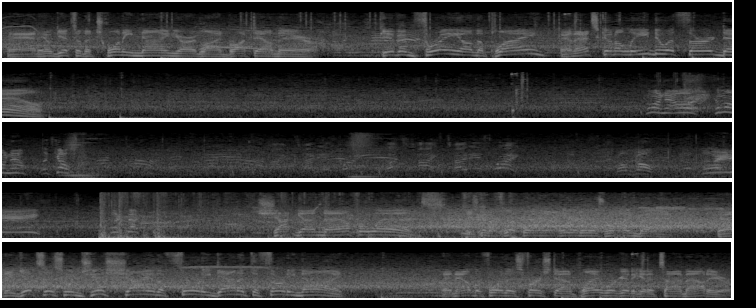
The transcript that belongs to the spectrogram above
And he'll get to the 29-yard line, brought down there. Give him three on the play, and that's going to lead to a third down. Come on now. Come on now. Let's go. Go, Shotgun now for Wentz. He's going to flip one out here to his running back. And he gets this one just shy of the 40, down at the 39. And now before this first down play, we're going to get a timeout here.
